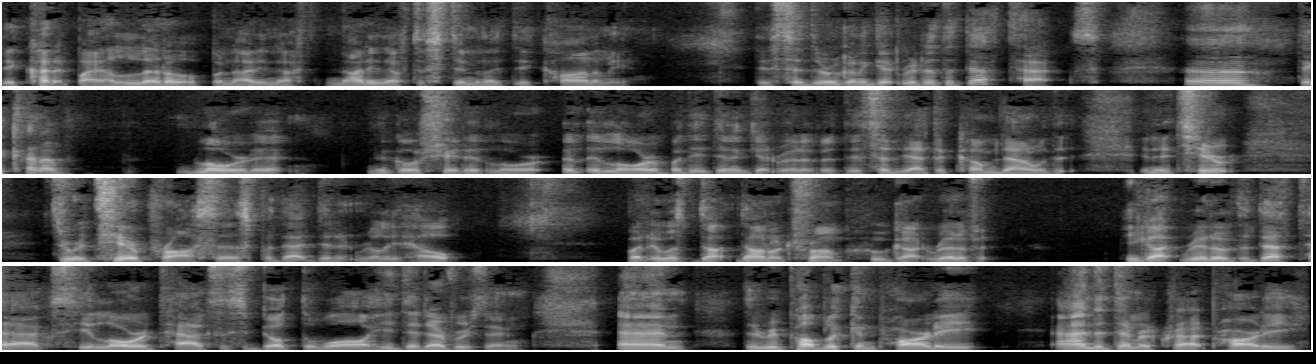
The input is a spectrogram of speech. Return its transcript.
they cut it by a little, but not enough. Not enough to stimulate the economy. They said they were going to get rid of the death tax. Uh, they kind of lowered it negotiated lower, it lower, but they didn't get rid of it. They said they had to come down with it in a tier through a tier process, but that didn't really help. But it was Donald Trump who got rid of it. He got rid of the death tax. He lowered taxes. He built the wall. He did everything. And the Republican Party and the Democrat Party,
